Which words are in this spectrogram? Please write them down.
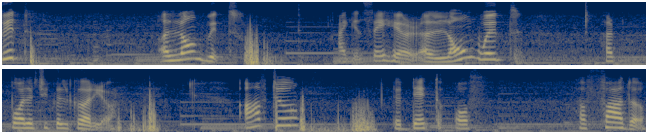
with, along with, I can say here, along with her political career. After the death of her father.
